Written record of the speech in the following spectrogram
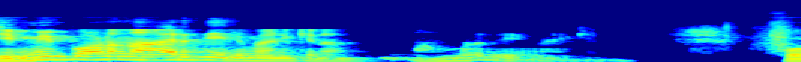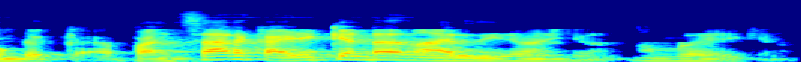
ജിമ്മിൽ പോകണമെന്ന് ആര് തീരുമാനിക്കണം? നമ്മൾ തീരുമാനിക്കണം. ഫുഡ് പഞ്ചസാര കഴിക്കേണ്ട എന്ന് ആര് തീരുമാനിക്കണം? നമ്മൾ കഴിക്കണം.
